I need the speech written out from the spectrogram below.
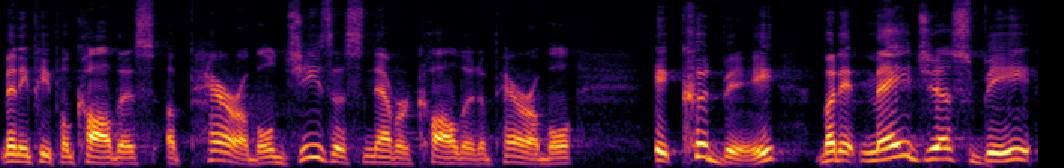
many people call this a parable. Jesus never called it a parable. It could be, but it may just be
